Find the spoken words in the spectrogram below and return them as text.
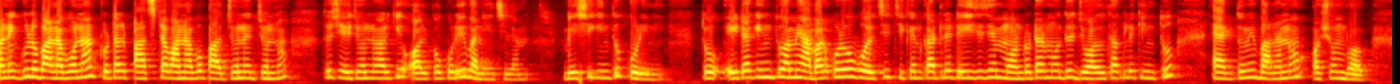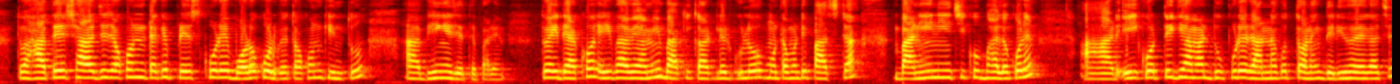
অনেকগুলো বানাবো না টোটাল পাঁচটা বানাবো পাঁচজনের জন্য। তো সেই জন্য আর কি অল্প করেই বানিয়েছিলাম, বেশি কিন্তু করিনি। তো এটা কিন্তু আমি আবার করেও বলছি চিকেন কাটলেট এই যে যে মন্ডটার মধ্যে জল থাকলে কিন্তু একদমই বানানো অসম্ভব। তো হাতের সাহায্যে যখন এটাকে প্রেস করে বড় করবে, তখন কিন্তু ভেঙে যেতে পারে। তো এই দেখো, এইভাবে আমি বাকি কাটলেটগুলো মোটামুটি পাঁচটা বানিয়ে নিয়েছি খুব ভালো করে। আর এই করতে গিয়ে আমার দুপুরে রান্না করতে অনেক দেরি হয়ে গেছে।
